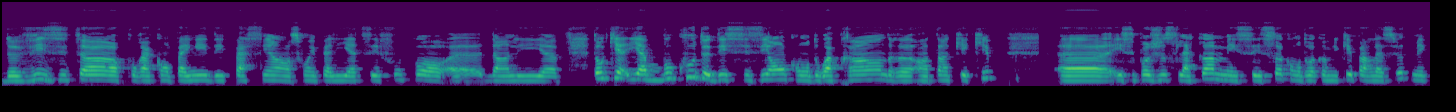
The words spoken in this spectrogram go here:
de visiteurs pour accompagner des patients en soins palliatifs ou pas euh, dans les euh, donc il y, a beaucoup de décisions qu'on doit prendre euh, en tant qu'équipe euh, et c'est pas juste la com, mais c'est ça qu'on doit communiquer par la suite. Mais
